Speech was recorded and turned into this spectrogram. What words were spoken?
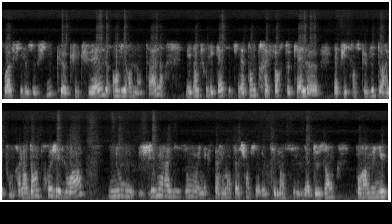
soient philosophiques, culturelles, environnementales. Mais dans tous les cas, c'est une attente très forte auquel euh, la puissance publique doit répondre. Alors dans le projet de loi, nous généralisons une expérimentation qui avait été lancée il y a deux ans pour un menu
